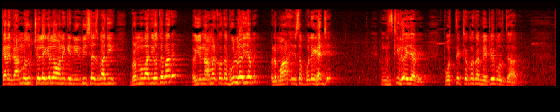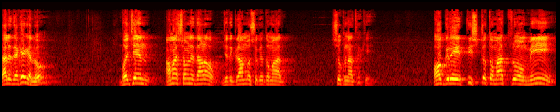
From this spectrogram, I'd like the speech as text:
কেন, গ্রাম্য সুখ চলে গেলেও অনেকে নির্বিশেষবাদী, ব্রহ্মবাদী হতে পারে, ওই জন্য আমার কথা ভুল হয়ে যাবে। বলে, মহারাজ, এসব বলে গেছে, মুশকিল হয়ে যাবে। প্রত্যেকটা কথা মেপে বলতে হবে। তাহলে দেখে গেল, বলছেন, আমার সামনে দাঁড়াও, যদি গ্রাম্য সুখে তোমার সুখ না থাকে। অগ্রে তিষ্ঠত মাত্র মেয়ে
